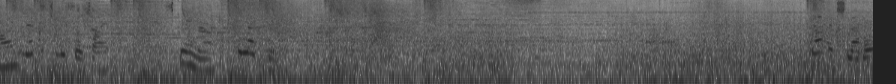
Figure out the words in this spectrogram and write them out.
On next missile type. Screamer selected. Next level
